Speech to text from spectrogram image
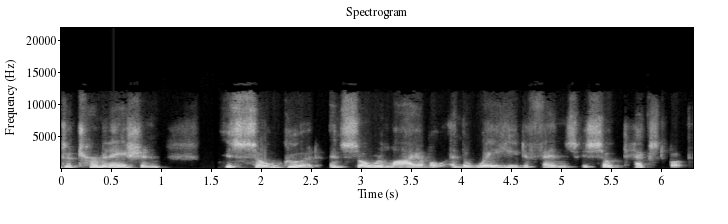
determination is so good and so reliable, and the way he defends is so textbook.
